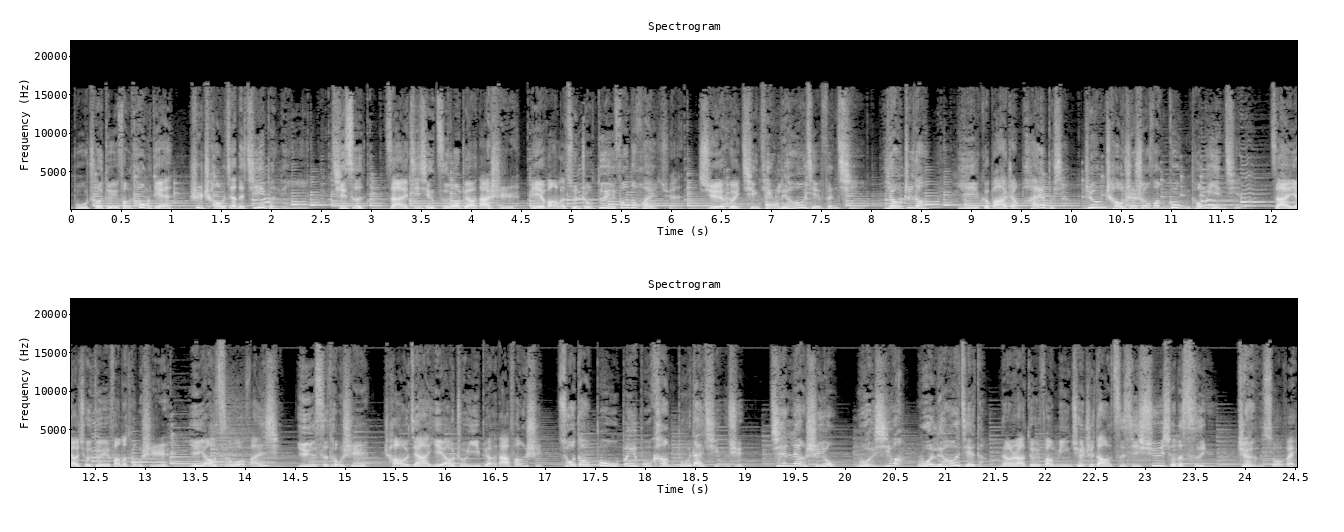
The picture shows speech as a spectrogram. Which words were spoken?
不戳对方痛点，是吵架的基本礼仪。其次，在进行自我表达时，别忘了尊重对方的话语权，学会倾听，了解分歧。要知道，一个巴掌拍不响，争吵是双方共同引起的。在要求对方的同时，也要自我反省。与此同时，吵架也要注意表达方式，做到不卑不亢，不带情绪，尽量使用“我希望”“我了解”等能让对方明确知道自己需求的词语。正所谓，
